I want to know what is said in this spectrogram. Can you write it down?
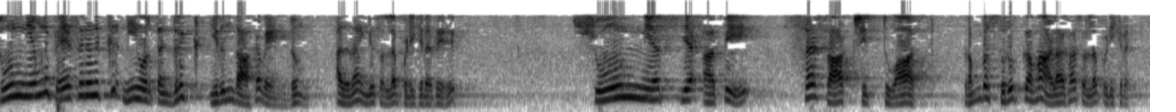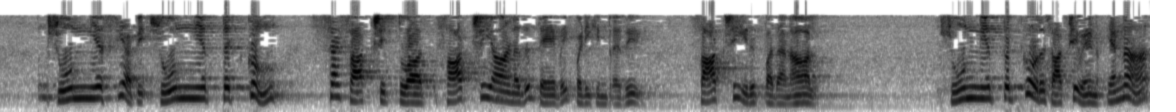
சூன்யம்னு பேசுறதுக்கு நீ ஒருத்தன் திருக் இருந்தாக வேண்டும். அதுதான் இங்கு சொல்லப்படுகிறது. சூன்யஸ்ய அபி சாட்சித்துவாத் ரொம்ப சுருக்கமா அழகா சொல்லப்படுகிறது. சூன்யஸ்ய அபி சூன்யத்திற்கும் சாட்சித்துவாத் சாட்சியானது தேவைப்படுகின்றது. சாட்சி இருப்பதனால். சூன்யத்துக்கு ஒரு சாட்சி வேணும். ஏன்னா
